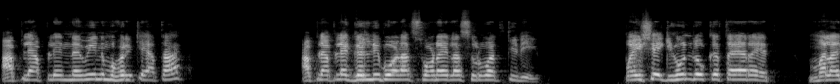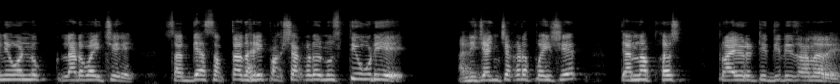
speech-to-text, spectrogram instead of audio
आपले आपले नवीन मोहरके आता आपल्या आपल्या गल्ली बोळात सोडायला सुरुवात केली. पैसे घेऊन लोक तयार आहेत. मला निवडणूक लढवायचे सध्या सत्ताधारी पक्षाकडे नुसती उडी आहे. आणि ज्यांच्याकडे पैसे आहेत त्यांना फर्स्ट प्रायोरिटी दिली जाणार आहे.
